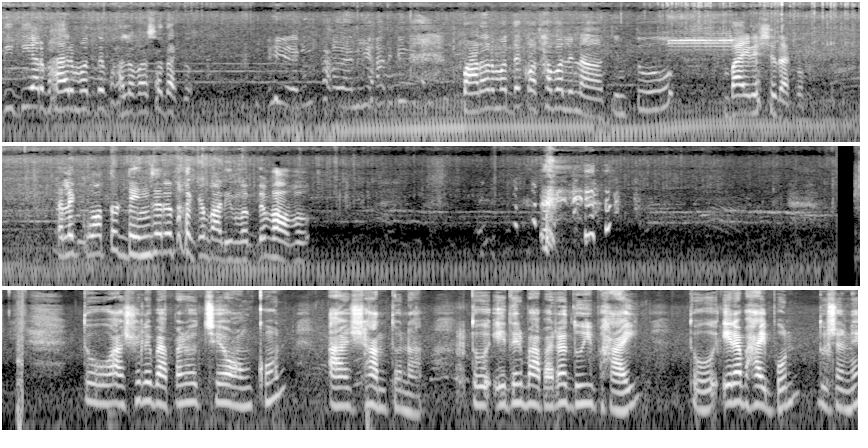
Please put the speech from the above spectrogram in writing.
দিদি আর ভাইয়ের মধ্যে ভালোবাসা দেখো। পাড়ার মধ্যে কথা বলে না, কিন্তু বাইরে এসে দেখো। তাহলে কত ডেঞ্জারে থাকে বাড়ির মধ্যে, ভাবো। তো আসলে ব্যাপার হচ্ছে অঙ্কন আর সান্ত্বনা। তো এদের বাবারা দুই ভাই, তো এরা ভাই বোন দুজনে।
